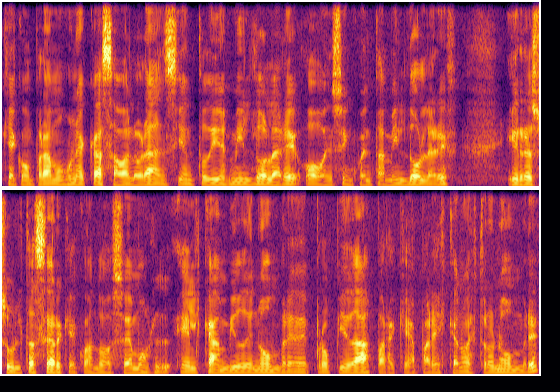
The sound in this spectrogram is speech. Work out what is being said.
que compramos una casa valorada en 110 mil dólares o en 50 mil dólares y resulta ser que cuando hacemos el cambio de nombre de propiedad para que aparezca nuestro nombre,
